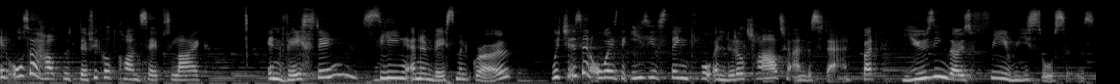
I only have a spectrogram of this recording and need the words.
it also helps with difficult concepts like investing, seeing an investment grow, which isn't always the easiest thing for a little child to understand, but using those free resources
